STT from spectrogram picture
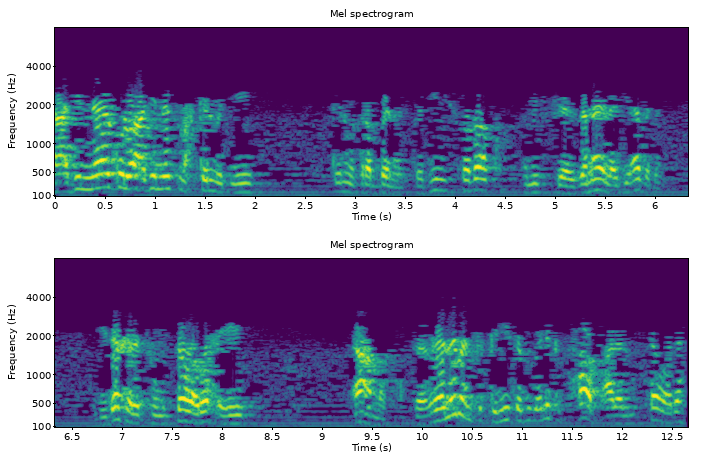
قاعدين ناكل وقاعدين نسمع كلمة إيه كلمة ربنا. فدي مش صداقة مش زمالة دي ابدا. دي دخلت في مستوى روحي إيه أعمق. فغالبا في الكنيسه بيبقى لك أصحاب على المستوى ده.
